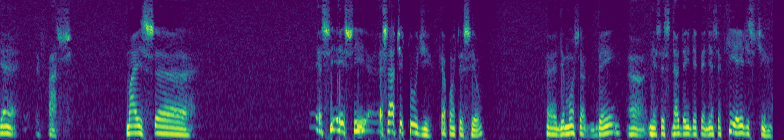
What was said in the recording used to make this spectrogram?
É, é fácil. Mas uh, esse, esse, essa atitude que aconteceu uh, demonstra bem a necessidade da independência que eles tinham.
